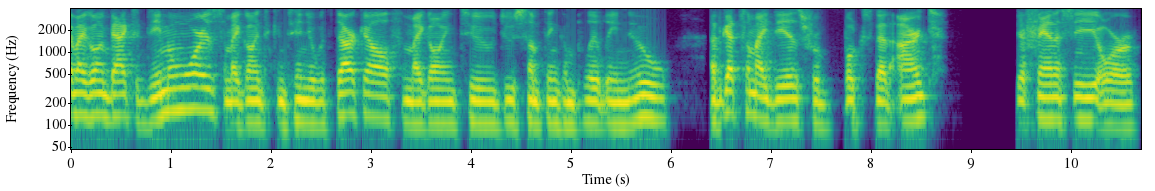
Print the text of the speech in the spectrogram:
Am I going back to Demon Wars? Am I going to continue with Dark Elf? Am I going to do something completely new? I've got some ideas for books that aren't they're fantasy or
